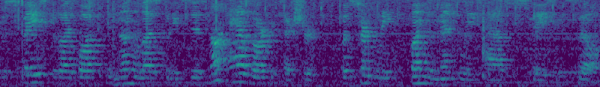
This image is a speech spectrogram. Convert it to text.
the space that I thought nonetheless could exist, not as architecture, but certainly fundamentally as space itself.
